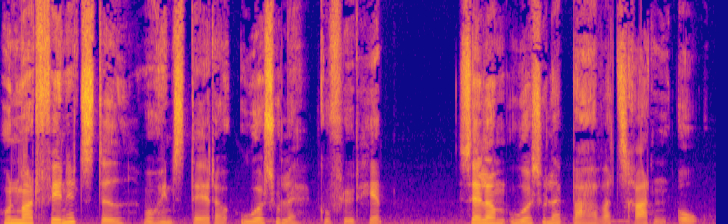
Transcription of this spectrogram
Hun måtte finde et sted, hvor hendes datter Ursula kunne flytte hen, selvom Ursula bare var 13 år.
